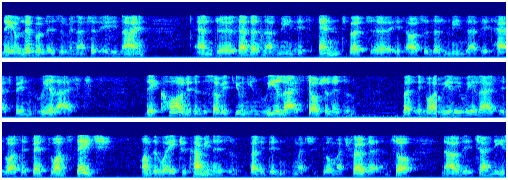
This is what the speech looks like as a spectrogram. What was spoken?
neoliberalism in 1989. And uh, that does not mean its end, but uh, it also doesn't mean that it has been realized they called it in the Soviet Union realized socialism, but it was really realized. It was at best one stage on the way to communism, but it didn't much go much further. And so now the Chinese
